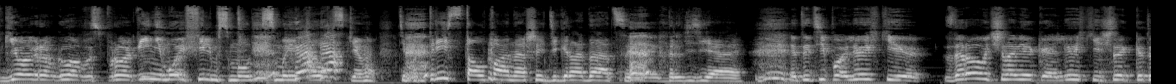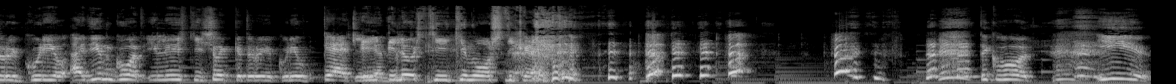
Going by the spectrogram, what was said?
географ глобус пропил. И не мой фильм с, Мал- с Маяковским. Типа, три столпа нашей деградации, друзья. Это типа легкие здорового человека, легкий человек, который курил один год, и легкий человек, который курил пять И, лет. и легкие киношника. Так вот. И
